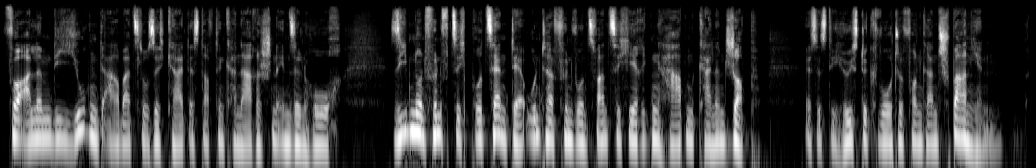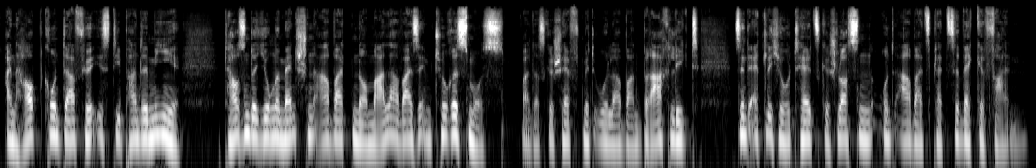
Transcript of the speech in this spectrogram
Vor allem die Jugendarbeitslosigkeit ist auf den Kanarischen Inseln hoch. 57 Prozent der unter 25-Jährigen haben keinen Job. Es ist die höchste Quote von ganz Spanien. Ein Hauptgrund dafür ist die Pandemie. Tausende junge Menschen arbeiten normalerweise im Tourismus. Weil das Geschäft mit Urlaubern brach liegt, sind etliche Hotels geschlossen und Arbeitsplätze weggefallen.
